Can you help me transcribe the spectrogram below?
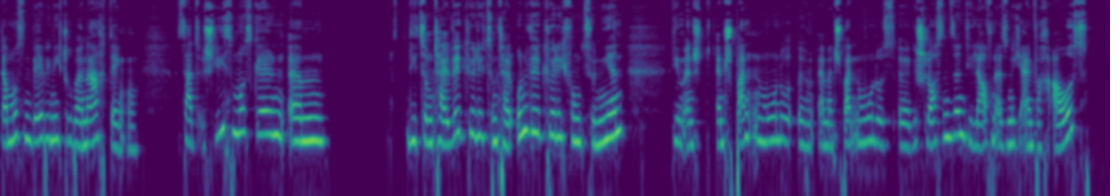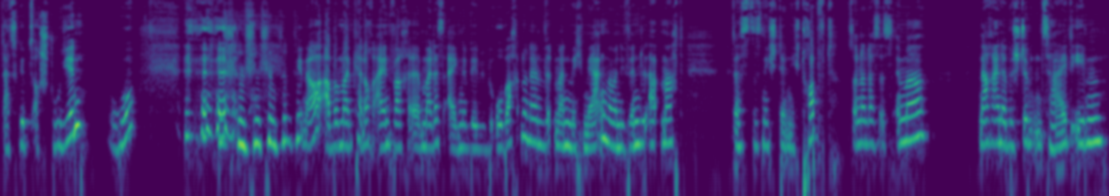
Da muss ein Baby nicht drüber nachdenken. Es hat Schließmuskeln, ähm, die zum Teil willkürlich, zum Teil unwillkürlich funktionieren, die im entspannten, Modu, äh, im entspannten Modus äh, geschlossen sind. Die laufen also nicht einfach aus. Dazu gibt's auch Studien. Oh. genau, aber man kann auch einfach äh, mal das eigene Baby beobachten und dann wird man mich merken, wenn man die Windel abmacht, dass das nicht ständig tropft, sondern dass es immer nach einer bestimmten Zeit eben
